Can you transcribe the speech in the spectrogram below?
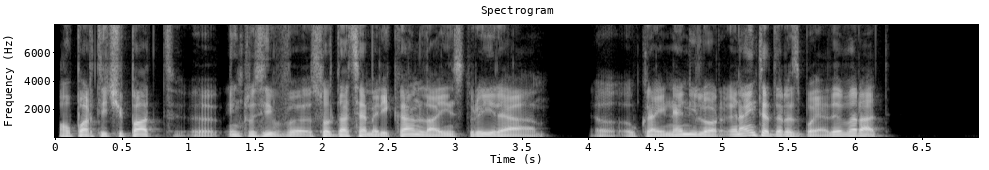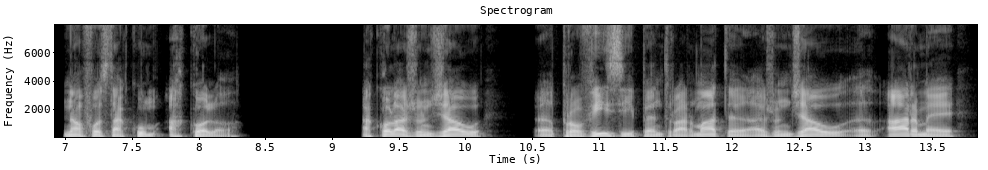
au participat uh, inclusiv uh, soldații americani la instruirea uh, ucrainenilor înainte de război, adevărat. Nu au fost acum acolo. Acolo ajungeau uh, provizii pentru armată, ajungeau uh, arme,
